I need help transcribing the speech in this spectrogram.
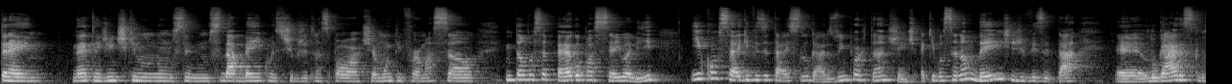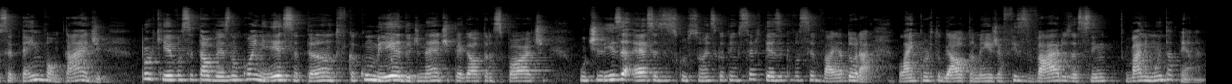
trem, né? Tem gente que não, não, se, não se dá bem com esse tipo de transporte, é muita informação. Então você pega o passeio ali e consegue visitar esses lugares. O importante, gente, é que você não deixe de visitar é, lugares que você tem vontade porque você talvez não conheça tanto, fica com medo de, né, de pegar o transporte. Utiliza essas excursões que eu tenho certeza que você vai adorar. Lá em Portugal também já fiz vários assim, vale muito a pena.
